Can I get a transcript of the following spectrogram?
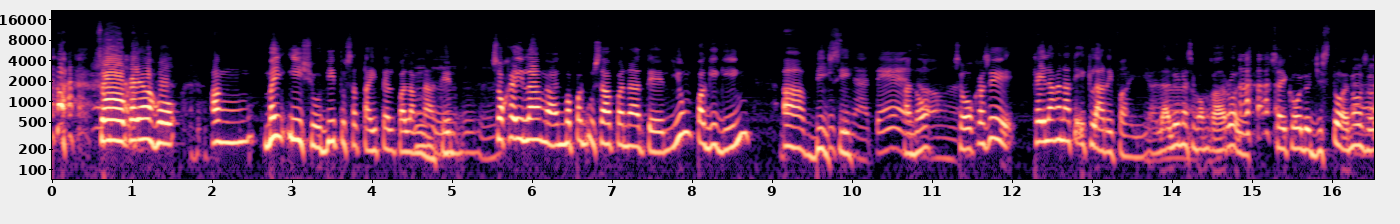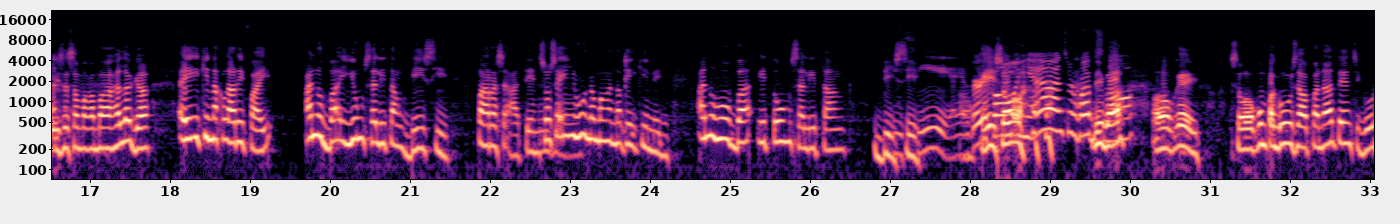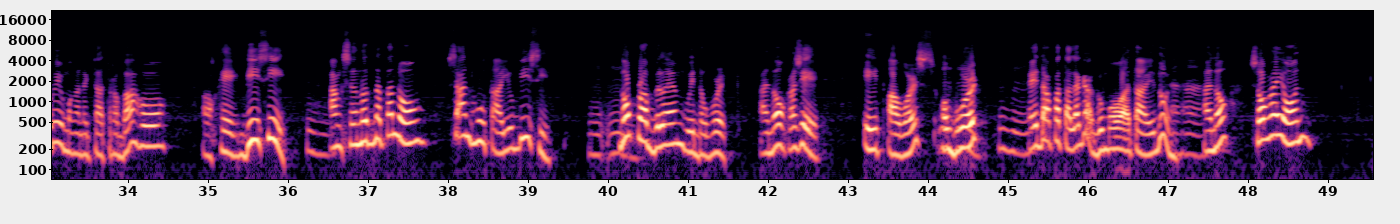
so, kaya ho, ang may issue dito sa title pa lang natin. So, kailangan mapag-usapan natin yung pagiging ah, busy. Busy natin. Ano? Oo. So, kasi kailangan natin i-clarify. Ah, Lalo na si Ma'am Carol, psychologist to. Ano? So, isa sa mga mahalaga ay ikina-clarify ano ba yung salitang busy para sa atin. So, sa inyo ho na mga nakikinig, ano ho ba itong salitang busy? Busy. Ayan. Okay, Very so- common yan, Sir Wabs. Di ba? no? Okay. So, kung pag-uusapan natin, siguro yung mga nagtatrabaho, okay, busy. Mm-hmm. Ang sunod na tanong, saan ho tayo busy? No problem with the work. Ano, kasi 8 hours of Mm-hmm. work, eh dapat talaga gumawa tayo doon. Ano? So ngayon,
